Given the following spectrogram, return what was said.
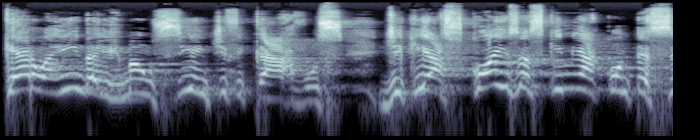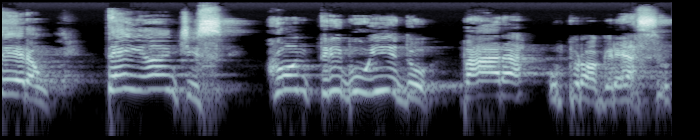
Quero ainda, irmãos, cientificar-vos de que as coisas que me aconteceram têm antes contribuído para o progresso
